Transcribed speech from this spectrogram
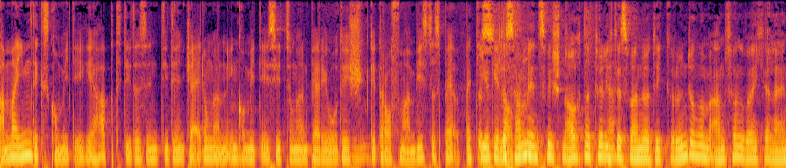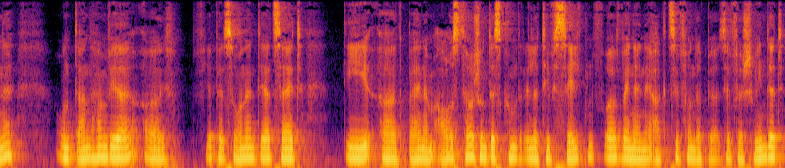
haben wir ein Indexkomitee gehabt, die, das, die die Entscheidungen in Komiteesitzungen periodisch getroffen haben. Wie ist das bei, bei dir das, gelaufen? Das haben wir inzwischen auch natürlich. Ja? Das war nur die Gründung. Am Anfang war ich alleine. Und dann haben wir äh, vier Personen derzeit, die äh, bei einem Austausch, und das kommt relativ selten vor, wenn eine Aktie von der Börse verschwindet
